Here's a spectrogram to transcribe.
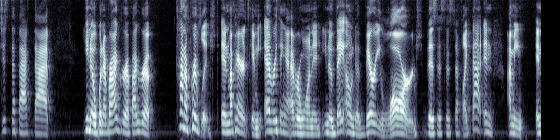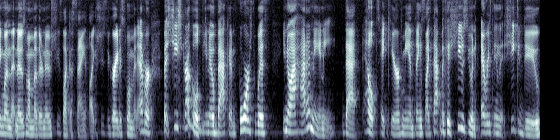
just the fact that, you know, whenever I grew up, I grew up kind of privileged and my parents gave me everything I ever wanted. You know, they owned a very large business and stuff like that. And I mean, anyone that knows my mother knows she's like a saint. Like she's the greatest woman ever. But she struggled, you know, back and forth with, you know, I had a nanny that helped take care of me and things like that because she was doing everything that she could do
